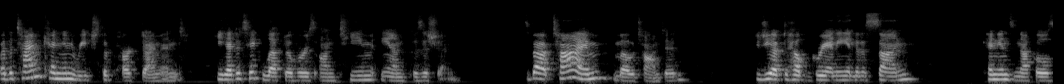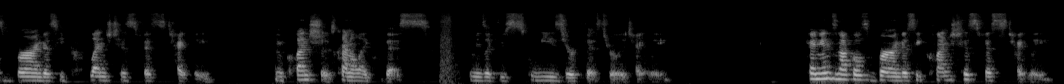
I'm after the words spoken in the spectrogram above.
By the time Kenyon reached the park diamond, he had to take leftovers on team and position. It's about time, Mo taunted. Did you have to help Granny into the sun? Kenyon's knuckles burned as he clenched his fists tightly. And clenched is kind of like this. It means like you squeeze your fist really tightly. Kenyon's knuckles burned as he clenched his fists tightly.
